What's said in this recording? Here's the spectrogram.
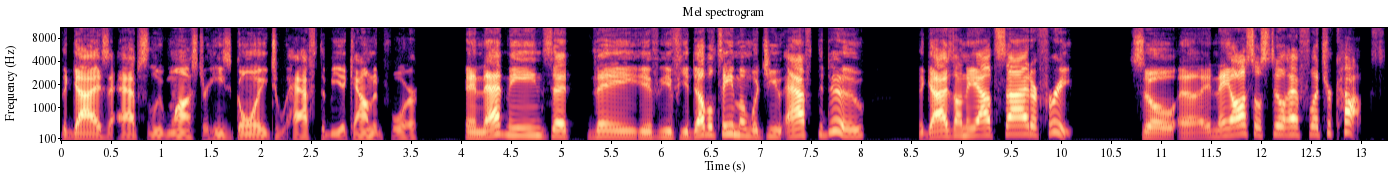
The guy is an absolute monster. He's going to have to be accounted for. And that means that they, if, if you double team him, which you have to do, the guys on the outside are free. So, uh, and they also still have Fletcher Cox.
